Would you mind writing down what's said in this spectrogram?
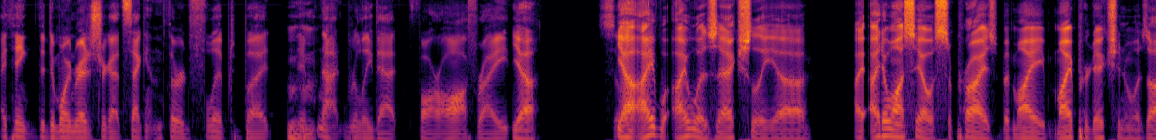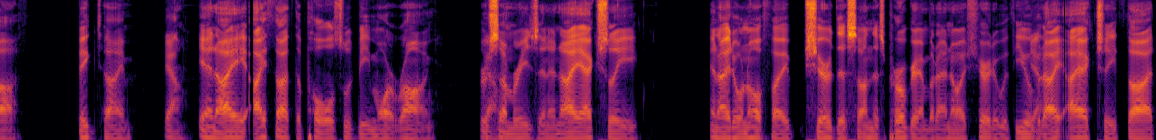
I think the Des Moines Register got second and third flipped, but Mhm. not really that far off, right? yeah. So, Yeah, I, I was actually uh, I, I don't want to say I was surprised, but my, my prediction was off big time. Yeah. And I, I thought the polls would be more wrong for Yeah. some reason. And I actually, and I don't know if I shared this on this program, but I know I shared it with you. But I, I actually thought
